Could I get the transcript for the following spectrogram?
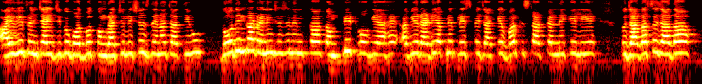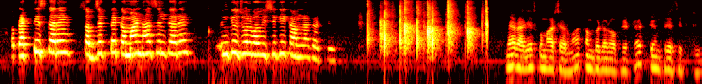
आई हुई फ्रेंचाइजी को बहुत बहुत कॉन्ग्रेचुलेशन देना चाहती हूँ। दो दिन का ट्रेनिंग सेशन इनका कंप्लीट हो गया है। अब ये रेडी अपने प्लेस पे जाके वर्क स्टार्ट करने के लिए तो ज़्यादा से ज़्यादा प्रैक्टिस करें सब्जेक्ट पे कमांड हासिल करें। इनके उज्जवल भविष्य की कामना करती हूँ। मैं Rajesh Kumar Sharma computer operator team 360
